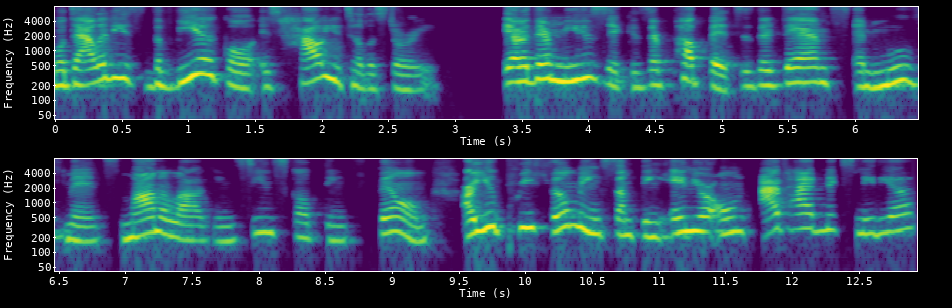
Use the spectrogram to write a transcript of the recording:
Modalities, the vehicle is how you tell the story. Are there music? Is there puppets? Is there dance and movements, monologuing, scene sculpting, film? Are you pre-filming something in your own? I've had mixed media.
